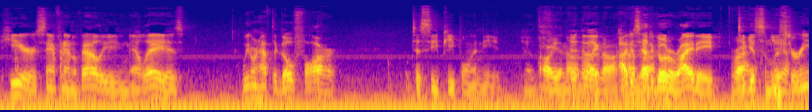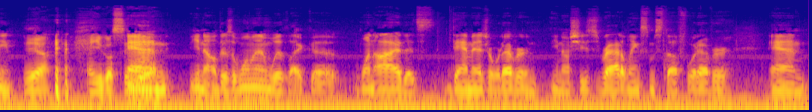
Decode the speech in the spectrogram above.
here, San Fernando Valley in LA, is we don't have to go far to see people in need. You know, Oh, yeah, no, It- not like, at all, I just had to go to Rite Aid to get some. Listerine. Yeah. and you go see. and you know, there's a woman with like uh, one eye that's damaged or whatever, and you know, she's rattling some stuff, whatever, and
